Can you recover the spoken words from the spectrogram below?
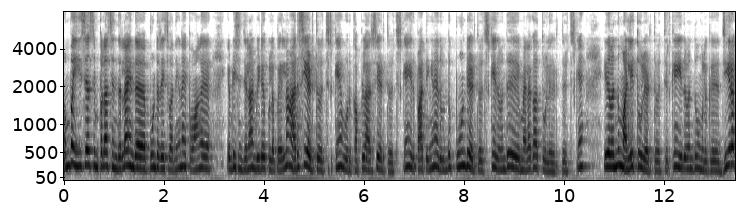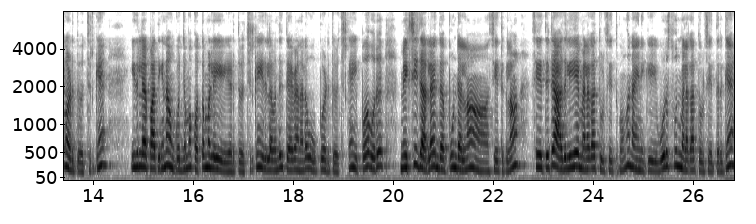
ரொம்ப ஈஸியாக சிம்பிளாக செஞ்சிடலாம். இந்த பூண்டு ரைஸ் பார்த்தீங்கன்னா இப்போ வாங்க எப்படி செஞ்சிடலாம்? வீடியோக்குள்ளே போயிடலாம். அரிசி எடுத்து வச்சுருக்கேன். ஒரு கப்பில் அரிசி எடுத்து வச்சுருக்கேன். இது பார்த்தீங்கன்னா இது வந்து பூண்டு எடுத்து வச்சுருக்கேன். இது வந்து மிளகாத்தூள் எடுத்து வச்சுருக்கேன். இது வந்து மல்லித்தூள் எடுத்து வச்சுருக்கேன். இது வந்து உங்களுக்கு ஜீரகம் எடுத்து வச்சுருக்கேன். இதில் பார்த்தீங்கன்னா கொஞ்சமாக கொத்தமல்லி எடுத்து வச்சுருக்கேன். இதில் வந்து தேவையான அளவு உப்பு எடுத்து வச்சுருக்கேன். இப்போது ஒரு மிக்ஸி ஜாரில் இந்த பூண்டெல்லாம் சேர்த்துக்கலாம். சேர்த்துட்டு அதுலேயே மிளகாத்தூள் சேர்த்துக்கோங்க. நான் இன்றைக்கி ஒரு ஸ்பூன் மிளகாத்தூள் சேர்த்துருக்கேன்.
